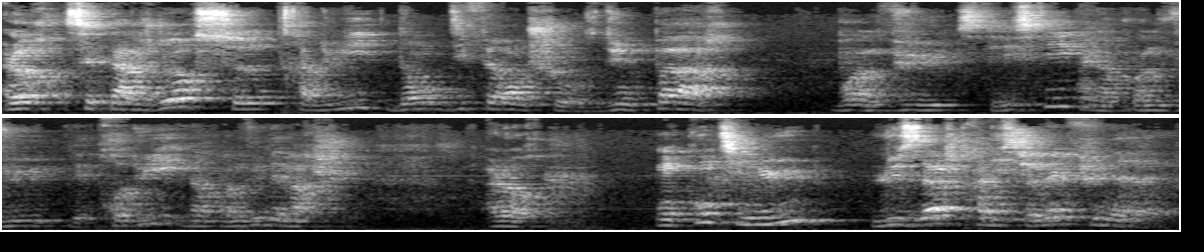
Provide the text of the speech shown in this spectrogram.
Alors cet âge d'or se traduit dans différentes choses. D'une part, point de vue stylistique, d'un point de vue des produits, d'un point de vue des marchés. Alors, on continue l'usage traditionnel funéraire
